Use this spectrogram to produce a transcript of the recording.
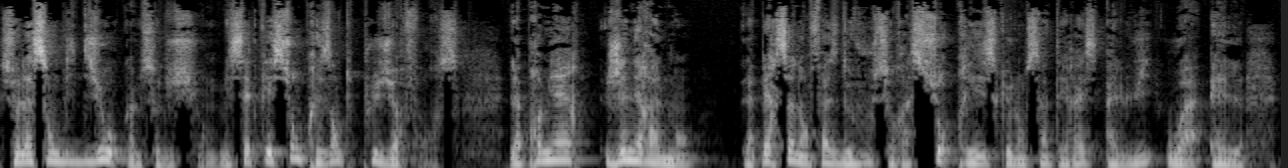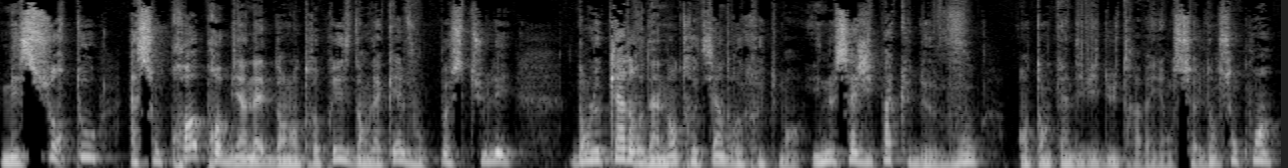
Cela semble idiot comme solution, mais cette question présente plusieurs forces. La première, généralement, la personne en face de vous sera surprise que l'on s'intéresse à lui ou à elle, mais surtout à son propre bien-être dans l'entreprise dans laquelle vous postulez. Dans le cadre d'un entretien de recrutement, il ne s'agit pas que de vous en tant qu'individu travaillant seul dans son coin.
